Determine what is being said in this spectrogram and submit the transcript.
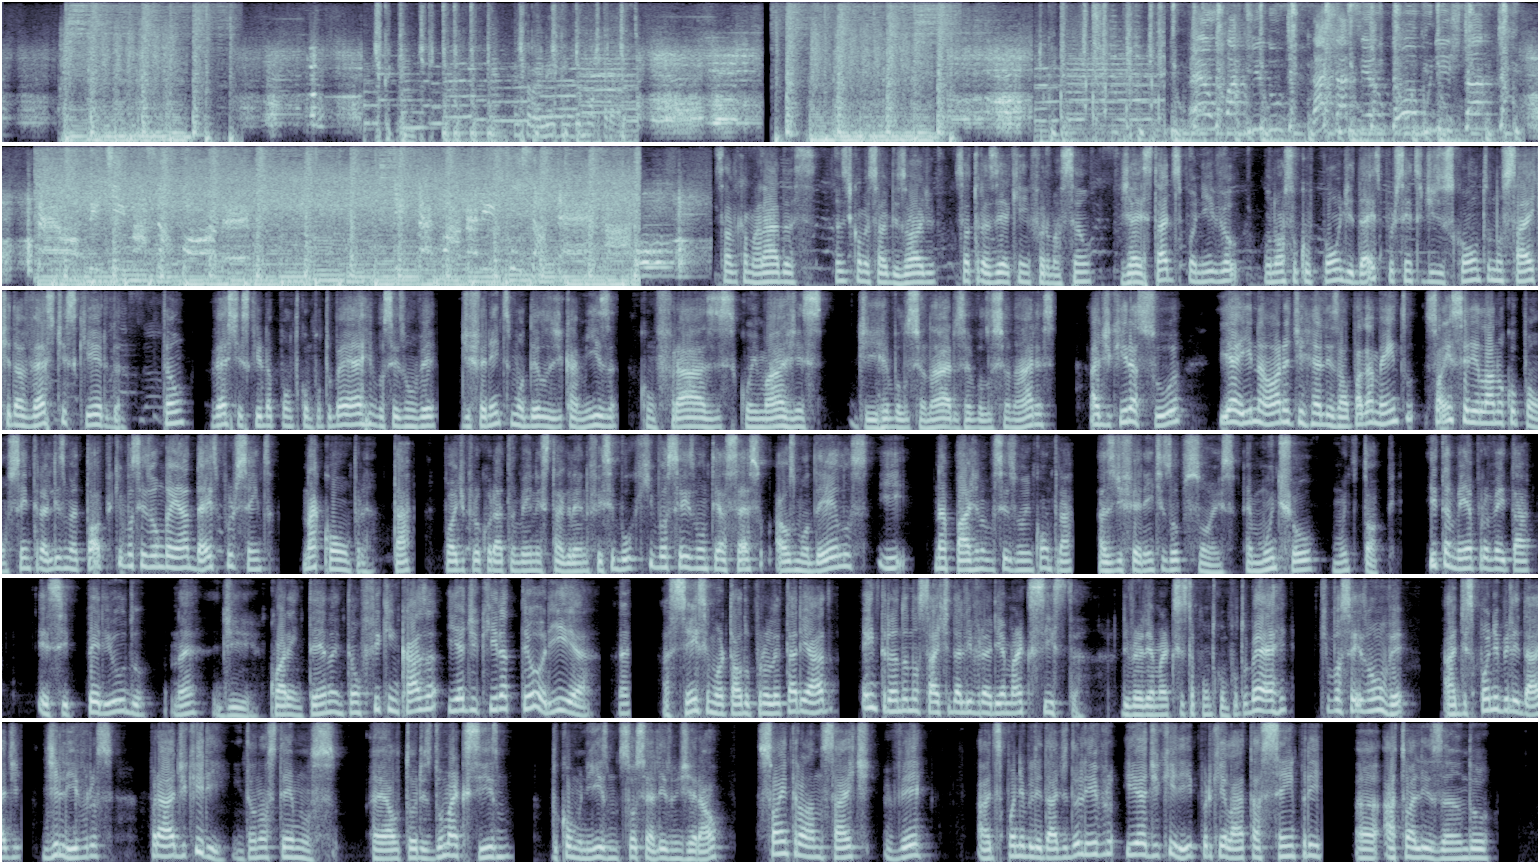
Salve camaradas! Antes de começar o episódio, só trazer aqui a informação. Já está disponível o nosso cupom de 10% de desconto no site da Veste Esquerda. Então, vesteesquerda.com.br, vocês vão ver diferentes modelos de camisa com frases, com imagens de revolucionários, revolucionárias. Adquira a sua e aí na hora de realizar o pagamento, só inserir lá no cupom Centralismo é Top que vocês vão ganhar 10% na compra, tá? Pode procurar também no Instagram e no Facebook que vocês vão ter acesso aos modelos e na página vocês vão encontrar as diferentes opções. É muito show, muito top. E também aproveitar esse período né, de quarentena, então fique em casa e adquira Teoria, né, a ciência imortal do proletariado, entrando no site da Livraria Marxista, livrariamarxista.com.br, que vocês vão ver a disponibilidade de livros para adquirir. Então nós temos é, autores do marxismo, do comunismo, do socialismo em geral. Só entrar lá no site, ver a disponibilidade do livro e adquirir, porque lá está sempre uh, atualizando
